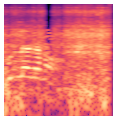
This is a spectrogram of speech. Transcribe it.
Good luck, no.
